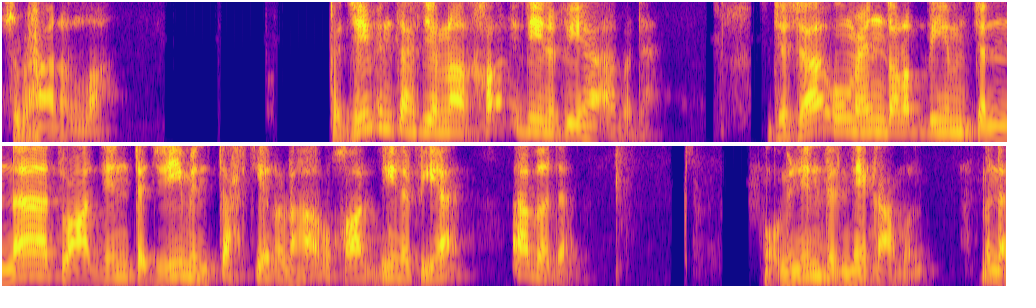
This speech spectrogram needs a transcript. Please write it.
সুবহান আল্লাহ تجري من تحتها النار خالدين فيها أبدا جزاؤهم عند ربهم جنات عدن تجري من تحتها الأنهار خالدين فيها أبدا মুমিনিনদের নেক আমল মানে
